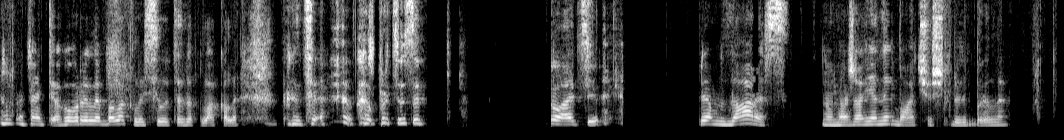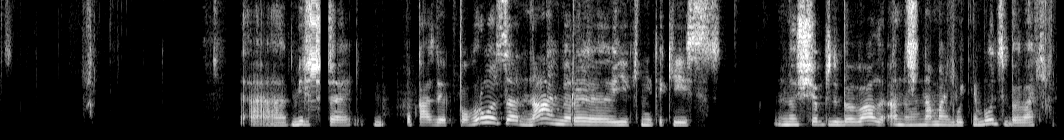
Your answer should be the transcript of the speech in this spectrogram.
Ну, знаєте, говорили, балакали, сіли та заплакали. Про цю ситуацію. Прямо зараз, ну, на жаль, я не бачу, щоб збили. Е, Більше показує як погроза, наміри їхні такі. Ну, щоб збивали, а ну, на майбутнє будуть збивати.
